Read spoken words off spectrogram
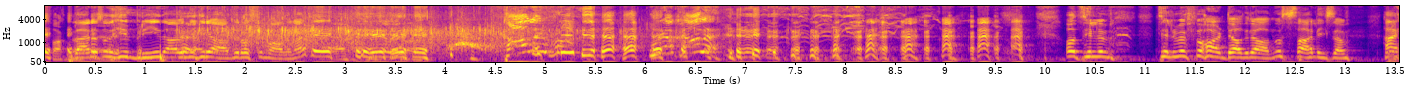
Fuck Det er en sånn hybrid av nigerianer og somaliere. Kale! Hvor er Kale? og til og, med, til og med faren til Adriano sa liksom Hei,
